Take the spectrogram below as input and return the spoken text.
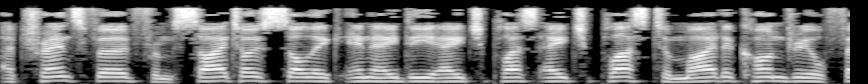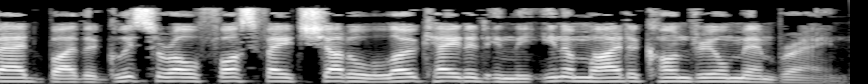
are transferred from cytosolic NADH plus H to mitochondrial FAD by the glycerol phosphate shuttle located in the inner mitochondrial membrane.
